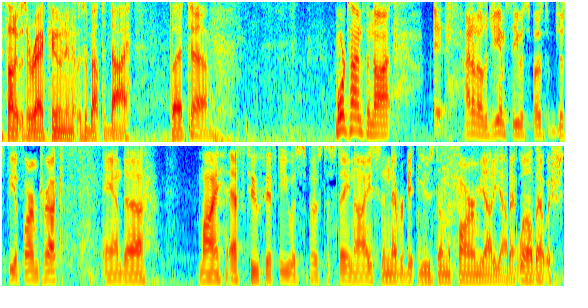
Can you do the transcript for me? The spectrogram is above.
thought it was a raccoon and it was about to die. But uh, more times than not, I don't know, the GMC was supposed to just be a farm truck, and uh, my F-250 was supposed to stay nice and never get used on the farm, yada yada. Well, that was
